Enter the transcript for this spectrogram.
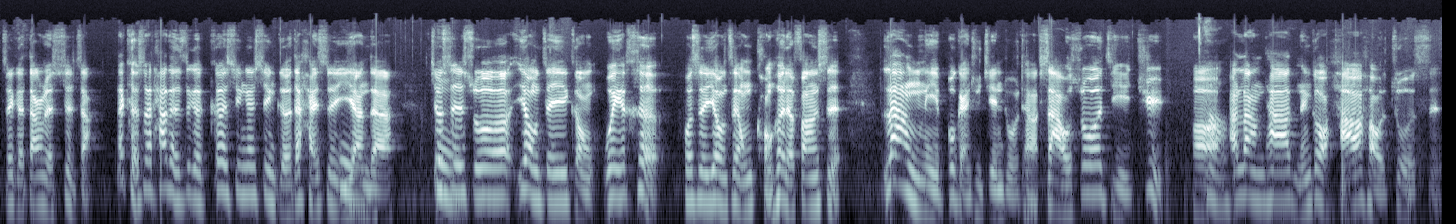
这个当了市长。那可是他的这个个性跟性格都还是一样的，就是说用这一种威吓或是用这种恐吓的方式，让你不敢去监督他，少说几句。哦，啊，让他能够好好做事。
